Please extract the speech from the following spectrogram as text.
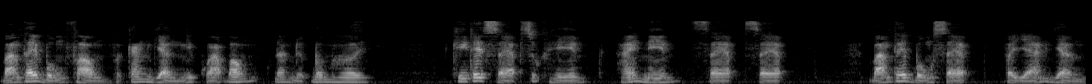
Bạn thấy bụng phòng và căng dần như quả bóng đang được bơm hơi. Khi thấy xẹp xuất hiện, hãy niệm xẹp xẹp. Bạn thấy bụng xẹp và giãn dần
